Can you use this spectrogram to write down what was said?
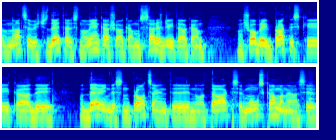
un atsevišķas detaļas no vienkāršākām uz sarežģītākām. Un šobrīd praktiski kādi nu, 90% no tā, kas ir mūsu kamerās, ir,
